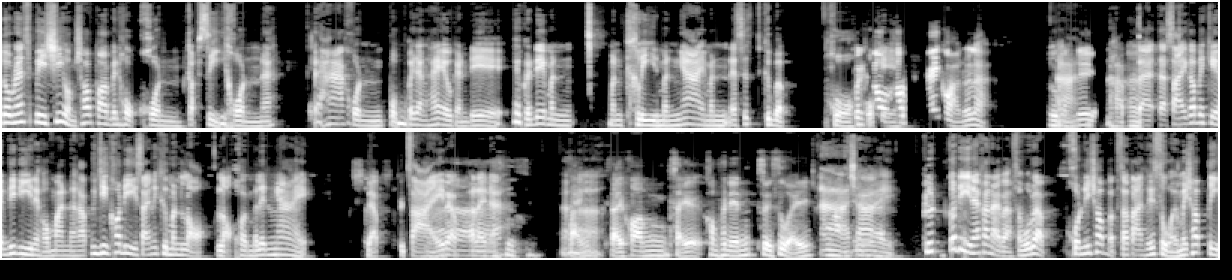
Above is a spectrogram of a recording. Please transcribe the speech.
dominant species ผมชอบตอนเป็นหกคนกับสี่คนนะ แต่ห้าคนผมก็ยังให้ El Grande El Grande มันมัน clean มันง่ายมัน access คือแบบโหมันโอเข้าเคเข้าถึงง่ายกว่าด้วยแหละ El Grande นะครับอ่าแต่แต่ไซส์ก็เป็นเกมที่ดีในของมันนะครับ จริงๆข้อดีไซส์นี่คือมันหลอกหลอกคนมาเล่นง่าย แบบสายแบบอะไรนะ สายอ่าสายความสาย component สวยอ่าใช่คือก็ดีนะขนาดแบบ สมมติแบบคนที่ชอบแบบสไตล์สวยๆ ไม่ชอบตี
